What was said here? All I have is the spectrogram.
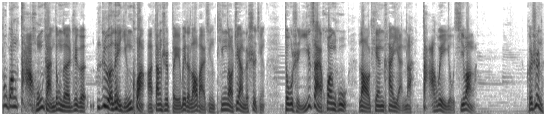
不光大红感动的这个热泪盈眶啊，当时北魏的老百姓听到这样的事情，都是一再欢呼：“老天开眼呐，大魏有希望啊！”可是呢，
